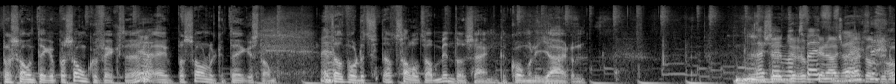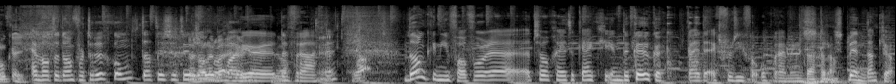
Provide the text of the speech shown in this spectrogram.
persoon tegen persoon gevechten. Ja. persoonlijke tegenstand. En dat, wordt het, dat zal het wel minder zijn de komende jaren. Daar zijn wat twijfels bij. En wat er dan voor terugkomt, dat is natuurlijk ook nog maar weer de vraag. Ja. Dank in ieder geval voor uh, het zogeheten kijkje in de keuken... bij de explosieve opruimingsdienst. Ben, dankjewel.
